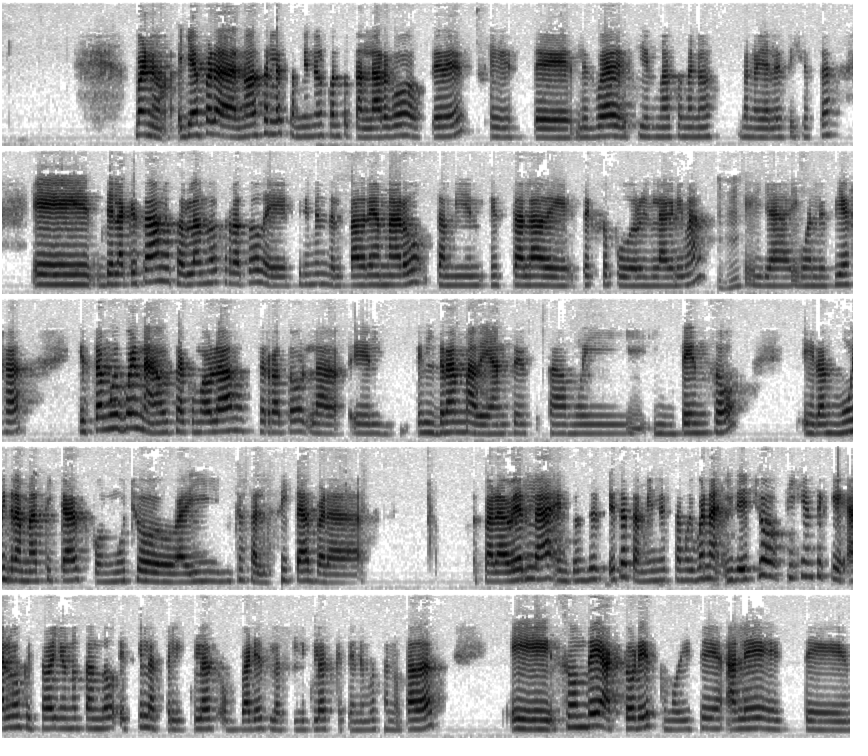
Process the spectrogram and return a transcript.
Bueno, ya para no hacerles también el cuento tan largo a ustedes, este, les voy a decir más o menos, bueno, ya les dije esta, Eh, de la que estábamos hablando hace rato, de Crimen del Padre Amaro, también está la de Sexo, Pudor y Lágrimas, que ya igual es vieja. Está muy buena, o sea, como hablábamos hace rato, la, el, el drama de antes estaba muy intenso, eran muy dramáticas, con mucho ahí, muchas salsitas para para verla, entonces esa también está muy buena. Y de hecho, fíjense que algo que estaba yo notando es que las películas, o varias de las películas que tenemos anotadas, eh, son de actores, como dice Ale, este,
